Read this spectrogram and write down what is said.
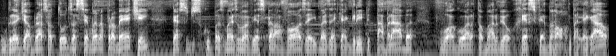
Um grande abraço a todos, a semana promete, hein? Peço desculpas mais uma vez pela voz aí, mas é que a gripe tá braba. Vou agora tomar meu resfenol, tá legal?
